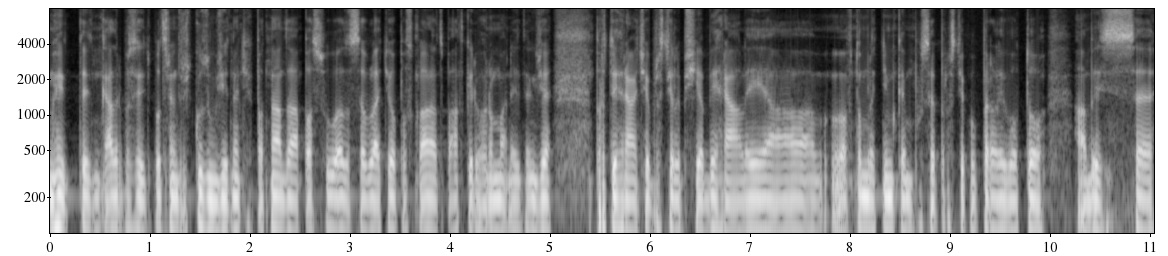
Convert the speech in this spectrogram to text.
my ten kádr prostě potřebujeme trošku zúžit na těch 15 zápasů a zase v létě ho poskládat zpátky dohromady, takže pro ty hráče je prostě lepší, aby hráli a v tom letním kempu se prostě poprali o to, aby se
